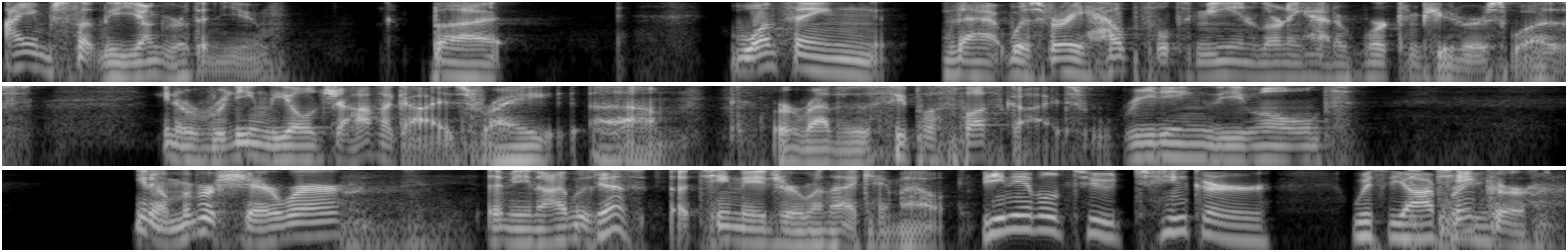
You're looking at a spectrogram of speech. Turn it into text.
I am slightly younger than you, but one thing that was very helpful to me in learning how to work computers was you know, reading the old Java guides, right? Um, or rather the C guides, reading the old you know, remember shareware? I mean, I was yeah. a teenager when that came out. Being able to tinker with the to operating tinker. system.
